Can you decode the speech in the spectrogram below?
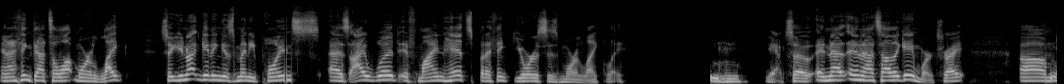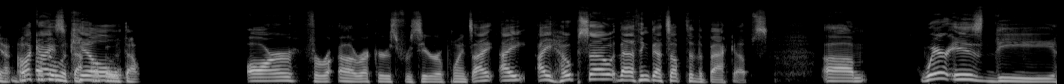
and I think that's a lot more like. So you're not getting as many points as I would if mine hits, but I think yours is more likely. hmm Yeah. So and that and that's how the game works, right? Um, Yeah, I'll, I'll go Buckeyes with that. I'll go kill. R for uh, Rutgers for zero points. I I I hope so. That I think that's up to the backups. Um, where is the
